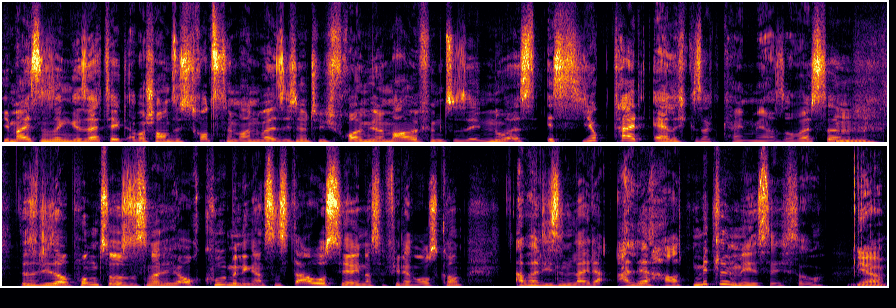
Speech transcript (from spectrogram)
Die meisten sind gesättigt, aber schauen sich trotzdem an, weil sie sich natürlich freuen, wieder einen Marvel-Film zu sehen. Nur es, es juckt halt ehrlich gesagt keinen mehr so, weißt du? Mhm. Das ist dieser Punkt so. Es ist natürlich auch cool mit den ganzen Star Wars-Serien, dass da viele rauskommen. Aber die sind leider alle hart mittelmäßig so. Ja,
